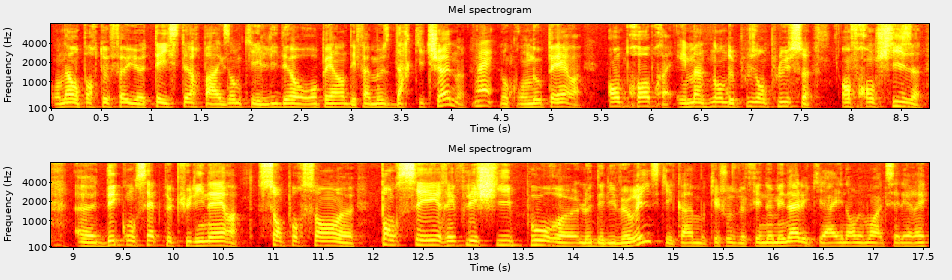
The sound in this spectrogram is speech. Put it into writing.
on a en portefeuille Taster, par exemple, qui est leader européen des fameuses dark kitchen. Donc on opère en propre et maintenant de plus en plus en franchise euh, des concepts culinaires 100% euh, pensés, réfléchis pour euh, le delivery, ce qui est quand même quelque chose de phénoménal et qui a énormément accéléré,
